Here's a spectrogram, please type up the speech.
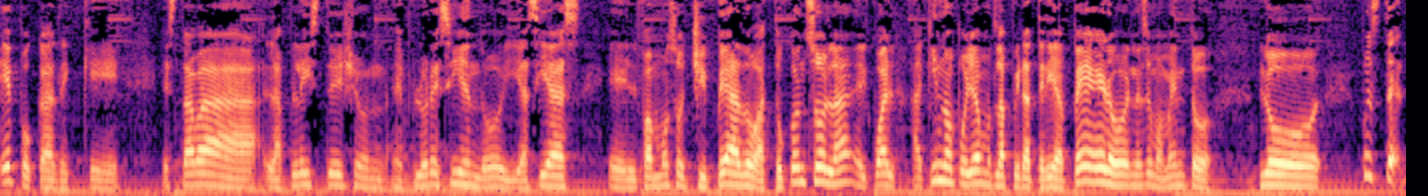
época de que estaba la PlayStation eh, floreciendo y hacías el famoso chipeado a tu consola, el cual aquí no apoyamos la piratería, pero en ese momento lo pues te,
